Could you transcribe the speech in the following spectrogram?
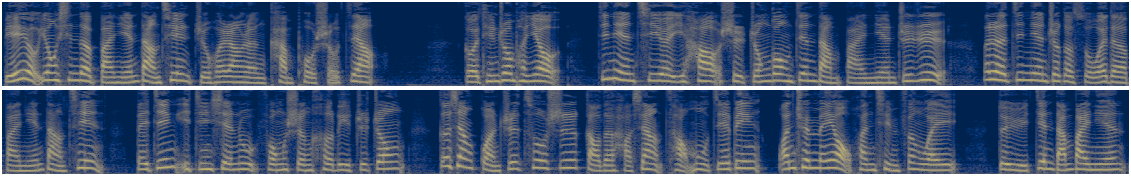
别有用心的百年党庆只会让人看破手脚。各位听众朋友，今年七月一号是中共建党百年之日，为了纪念这个所谓的百年党庆，北京已经陷入风声鹤唳之中，各项管制措施搞得好像草木皆兵，完全没有欢庆氛围。对于建党百年，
